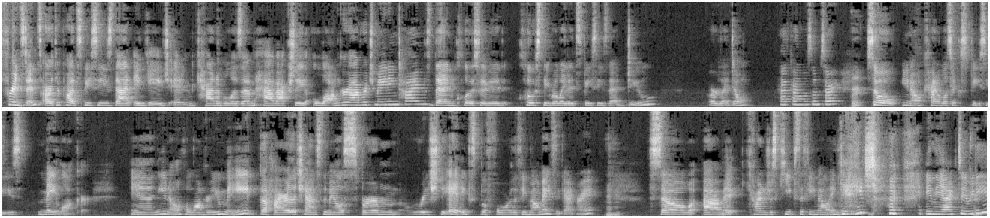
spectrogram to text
for instance, arthropod species that engage in cannibalism have actually longer average mating times than closely closely related species that do or that don't have cannibalism. Sorry. Right. So, you know, cannibalistic species mate longer. And, you know, the longer you mate, the higher the chance the male's sperm reach the eggs before the female mates again, right? So um, it kind of just keeps the female engaged in the activity.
